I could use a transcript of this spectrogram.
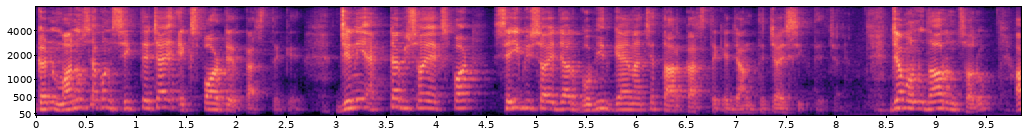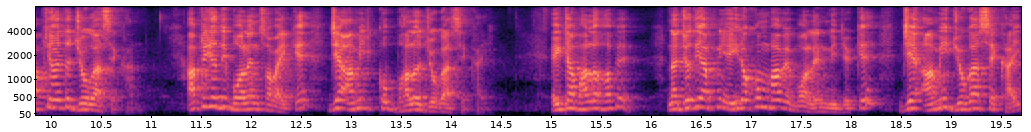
কারণ মানুষ এখন শিখতে চায় এক্সপার্টের কাছ থেকে। যিনি একটা বিষয়ে এক্সপার্ট সেই বিষয়ে যার গভীর জ্ঞান আছে তার কাছ থেকে জানতে চায়, শিখতে চায়। যেমন উদাহরণস্বরূপ, আপনি হয়তো যোগা শেখান। আপনি যদি বলেন সবাইকে যে আমি খুব ভালো যোগা শেখাই, এইটা ভালো হবে? না, যদি আপনি এইরকমভাবে বলেন নিজেকে যে আমি যোগা শেখাই,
